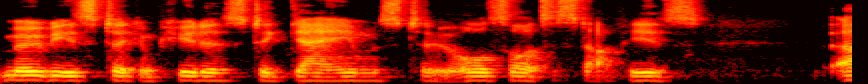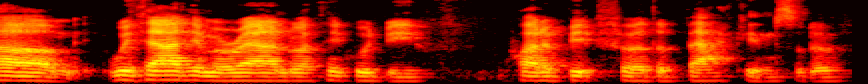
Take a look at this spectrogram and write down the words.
movies to computers to games to all sorts of stuff. He's um, without him around, I think would be quite a bit further back in sort of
